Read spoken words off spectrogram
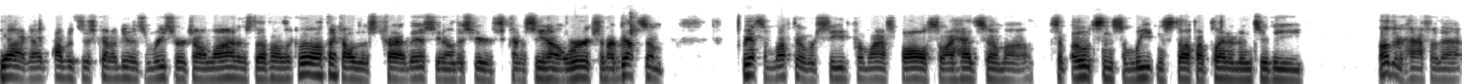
Yeah, I, got, I was just kind of doing some research online and stuff. I was like, well, I think I'll just try this, you know, this year, just kind of see how it works. And I've got some, we got some leftover seed from last fall, so I had some uh, some oats and some wheat and stuff. I planted into the other half of that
